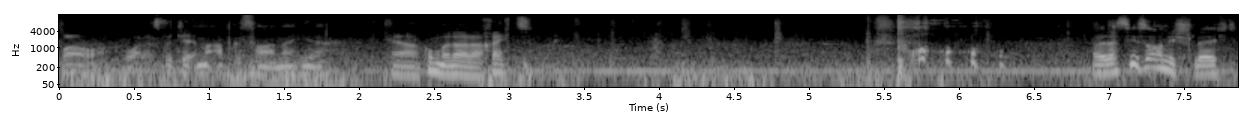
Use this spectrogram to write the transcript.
Wow. Boah, das wird ja immer abgefahrener hier. Ja, guck mal da, da rechts. Aber das hier ist auch nicht schlecht.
